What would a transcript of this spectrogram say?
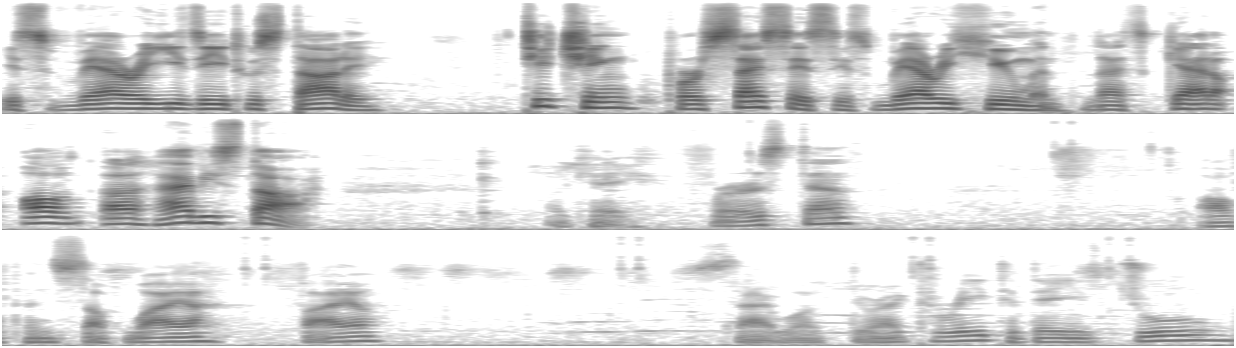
is very easy to study. Teaching processes is very human. Let's get off a heavy start. Okay, first open software file set work directory. Today is June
